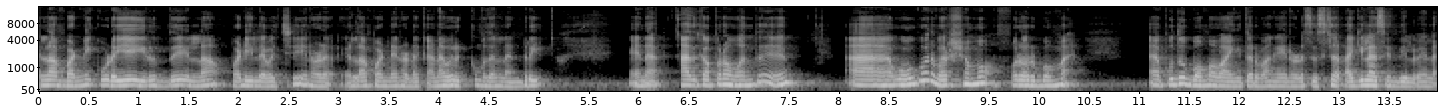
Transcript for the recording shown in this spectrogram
எல்லாம் பண்ணி கூடையே இருந்து எல்லாம் படியில் வச்சு என்னோடய எல்லாம் பண்ண என்னோடய கணவருக்கு முதல் நன்றி. என்ன அதுக்கப்புறம் வந்து ஒவ்வொரு வருஷமும் ஒரு ஒரு பொம்மை புது பொம்மை வாங்கி தருவாங்க என்னோடய சிஸ்டர் அகிலா செந்தில் வேலை.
